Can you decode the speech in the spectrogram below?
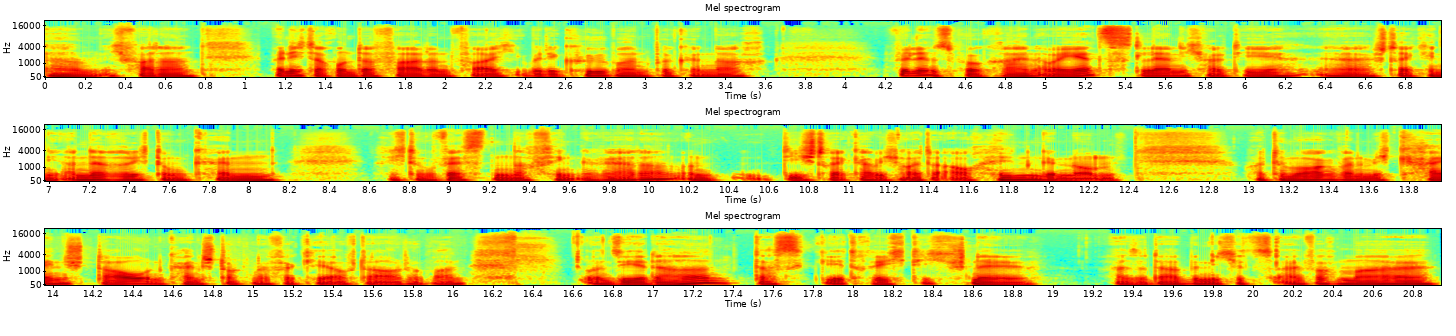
Ähm, ich fahre da, wenn ich da runterfahre, dann fahre ich über die Kühlbrandbrücke nach Wilhelmsburg rein. Aber jetzt lerne ich halt die äh, Strecke in die andere Richtung kennen, Richtung Westen nach Finkenwerder. Und die Strecke habe ich heute auch hingenommen. Heute Morgen war nämlich kein Stau und kein stockender Verkehr auf der Autobahn. Und siehe da, das geht richtig schnell. Also da bin ich jetzt einfach mal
